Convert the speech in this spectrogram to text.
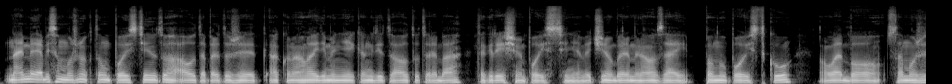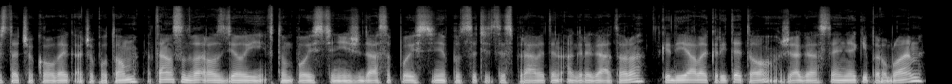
Najmä ja by som možno k tomu poisteniu toho auta, pretože ako náhle ideme niekam, kde to auto treba, tak riešime poistenie. Väčšinou bereme naozaj plnú poistku, lebo sa môže stať čokoľvek a čo potom. A tam sú dva rozdiely v tom poistení, že dá sa poistenie v podstate cez práve ten agregátor, kedy je ale kryté to, že ak rastne nejaký problém,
